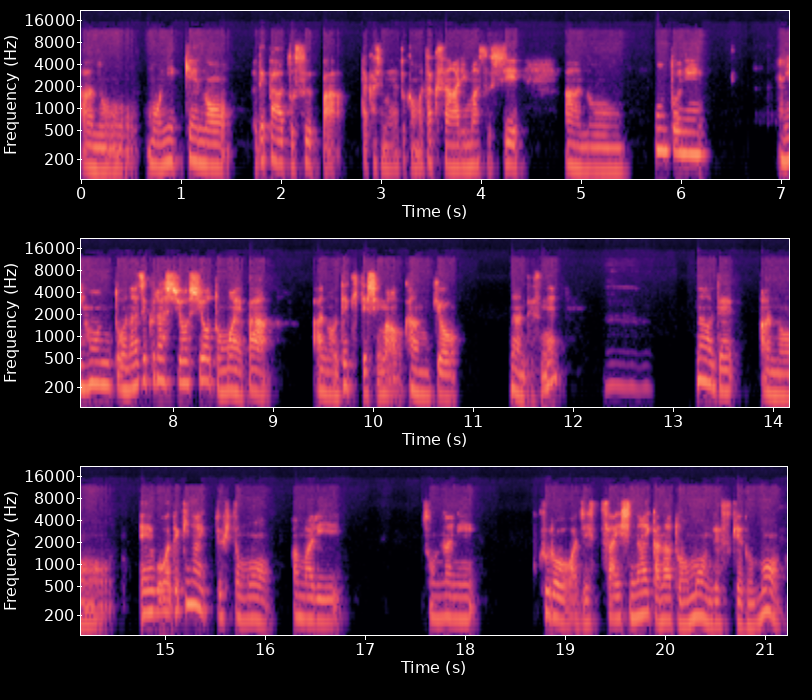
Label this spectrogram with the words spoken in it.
うん、あの、もう日系のデパート、スーパー、高島屋とかもたくさんありますし、あの、本当に日本と同じ暮らしをしようと思えば、あの、できてしまう環境なんですね。うん、なので、あの、英語ができないっていう人もあまりそんなに苦労は実際しないかなと思うんですけども、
